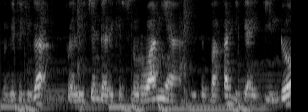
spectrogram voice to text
begitu juga value chain dari keseluruhannya gitu bahkan di Gaikindo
